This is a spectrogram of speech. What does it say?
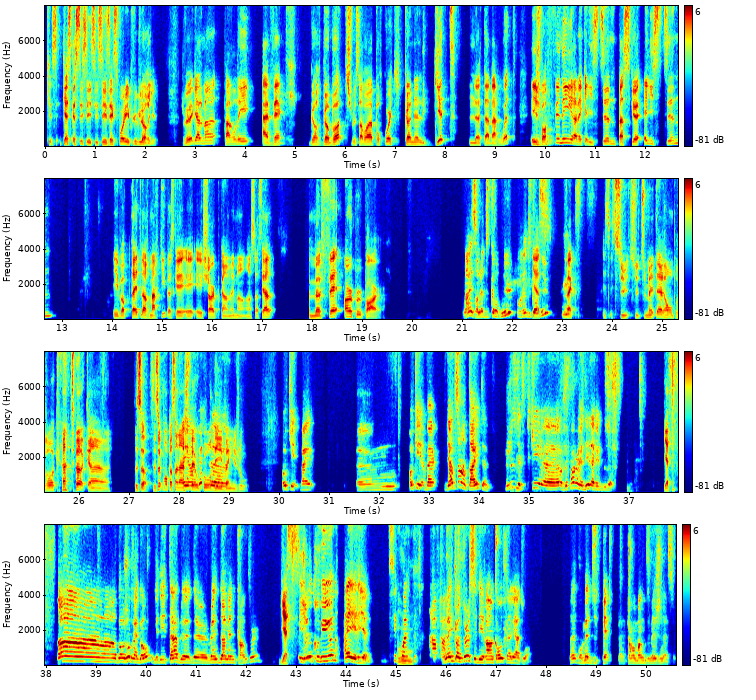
qu'est-ce que c'est ses, exploits les plus glorieux? Je veux également parler avec Gorgobot. Je veux savoir pourquoi il connaît le Git, le tabarouette. Et je vais finir avec Elistine parce que Elistine, et va peut-être le remarquer parce qu'elle est- est sharp quand même en, en social, me fait un peu peur. Nice, on a du contenu? On a du Yes. contenu? Fait que tu, tu- tu m'interrompras quand t'as. Quand... C'est ça. C'est ça que mon personnage fait au cours euh, des 20 jours. OK, ben. euh, OK, ben, garde ça en tête. Je vais juste vous expliquer. euh, je vais faire un deal avec vous autres. Yes. Dans Donjon Dragon, il y a des tables de random encounter. Yes. Et j'en ai trouvé une aérienne. C'est quoi? Ouh. Peux-tu- Un encounter, c'est des rencontres aléatoires. Hein, pour mettre du pep hein, quand on manque d'imagination.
